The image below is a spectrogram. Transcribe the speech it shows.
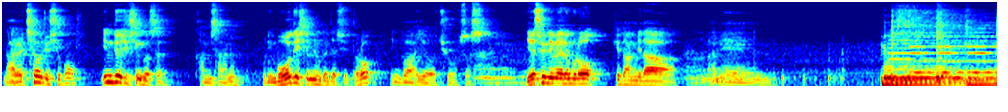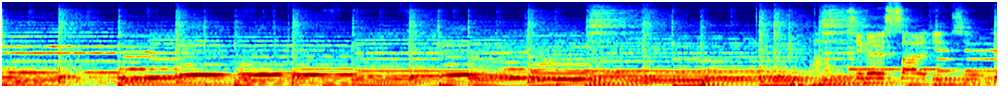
나를 채워 주시고 인도해 주신 것을 감사하는 우리 모든 심령들 될 수 있도록 인도하여 주옵소서. 예수님의 이름으로 기도합니다. 아멘. 아침 햇살 비칠 때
